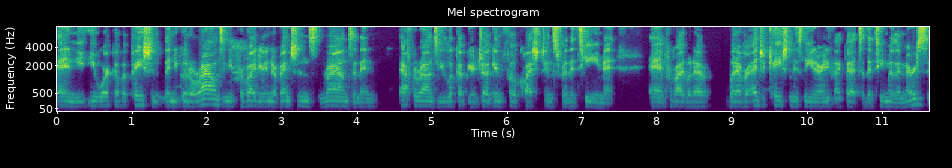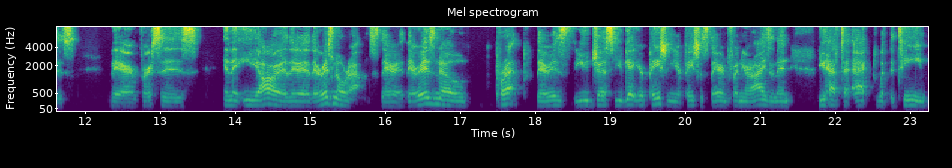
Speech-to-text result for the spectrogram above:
and you, you work up a patient. Then you go to rounds and you provide your interventions and rounds, and then after rounds you look up your drug info questions for the team and and provide whatever whatever education is needed or anything like that to the team of the nurses there. Versus in the ER, there there is no rounds. There there is no prep. There is you just you get your patient, your patient's there in front of your eyes, and then you have to act with the team,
